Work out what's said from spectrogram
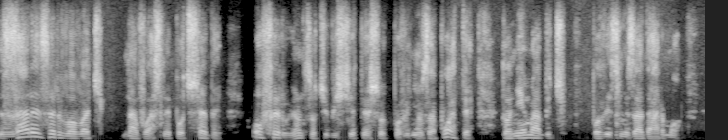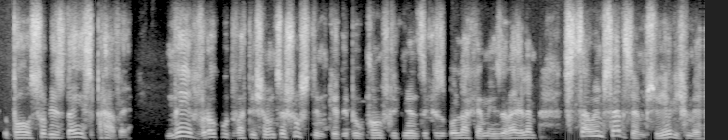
zarezerwować na własne potrzeby, oferując oczywiście też odpowiednią zapłatę. To nie ma być powiedzmy za darmo, bo sobie zdaję sprawę, My w roku 2006, kiedy był konflikt między Hezbollahem a Izraelem, z całym sercem przyjęliśmy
